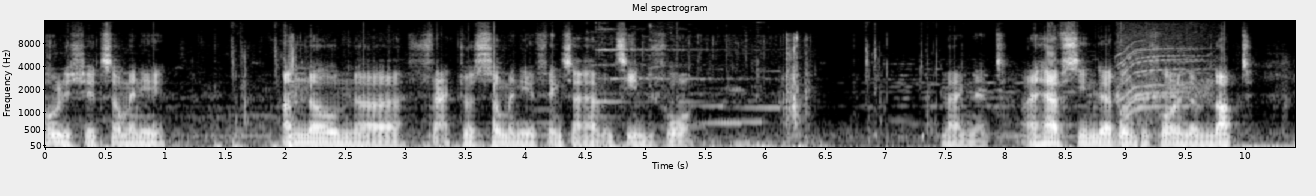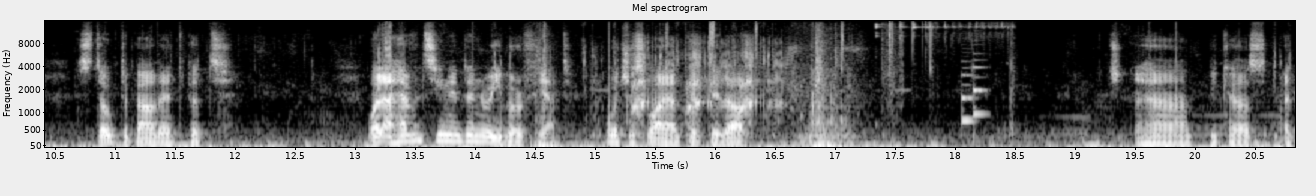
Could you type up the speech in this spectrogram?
Holy shit, so many unknown uh, factors, so many things I haven't seen before. Magnet. I have seen that one before and I'm not stoked about it, but... Well, I haven't seen it in Rebirth yet, which is why I picked it up. Uh, because at,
